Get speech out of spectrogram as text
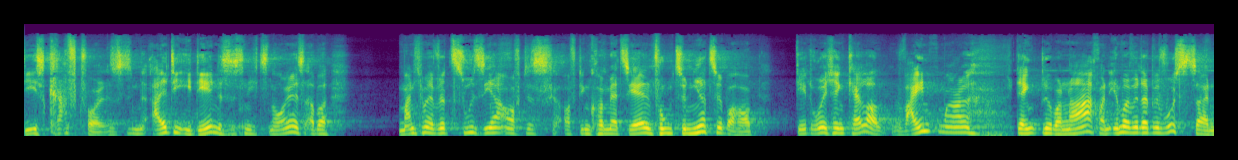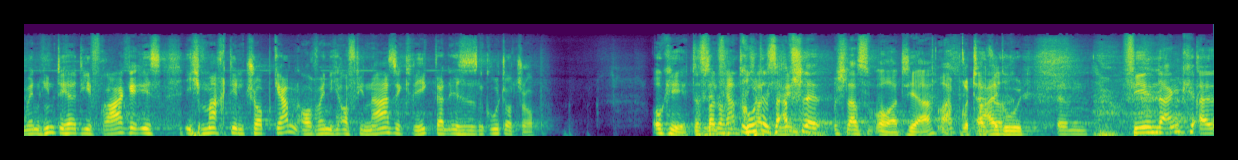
die ist kraftvoll. Es sind alte Ideen, es ist nichts Neues, aber manchmal wird zu sehr auf, das, auf den kommerziellen, funktioniert es überhaupt? Geht ruhig in den Keller, weint mal, denkt drüber nach und immer wieder Bewusstsein. Wenn hinterher die Frage ist, ich mache den Job gern, auch wenn ich auf die Nase kriege, dann ist es ein guter Job. Okay, das war doch ein gutes Abschlusswort, ja. Oh, brutal also, gut. Ähm, vielen Dank. Äh,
